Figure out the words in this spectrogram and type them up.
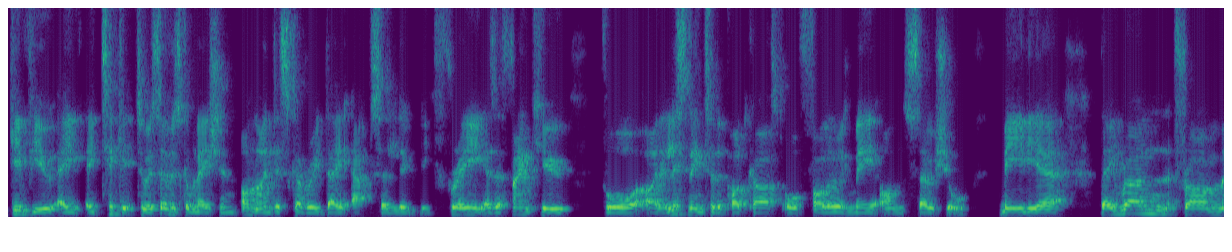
give you a, a ticket to a service accommodation online discovery day absolutely free as a thank you for either listening to the podcast or following me on social media. They run from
